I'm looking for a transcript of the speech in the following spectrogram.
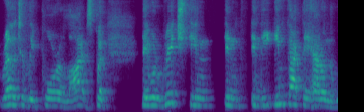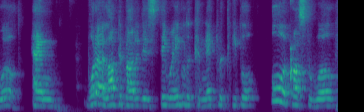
relatively poorer lives, but they were rich in in in the impact they had on the world. And what I loved about it is they were able to connect with people all across the world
